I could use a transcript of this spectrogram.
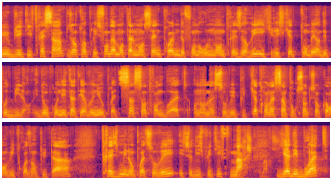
objectif très simple des entreprises fondamentalement saines, problèmes de fonds de roulement, de trésorerie et qui risquaient de tomber en dépôt de bilan. Et donc on est intervenu auprès de 530 boîtes. On en a sauvé plus de 85% qui sont encore en vie trois ans plus tard. 13 000 emplois de sauvés et ce dispositif marche. marche. Il y a des boîtes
